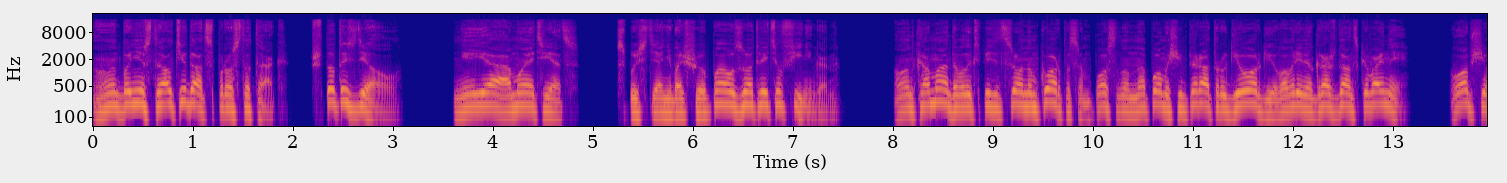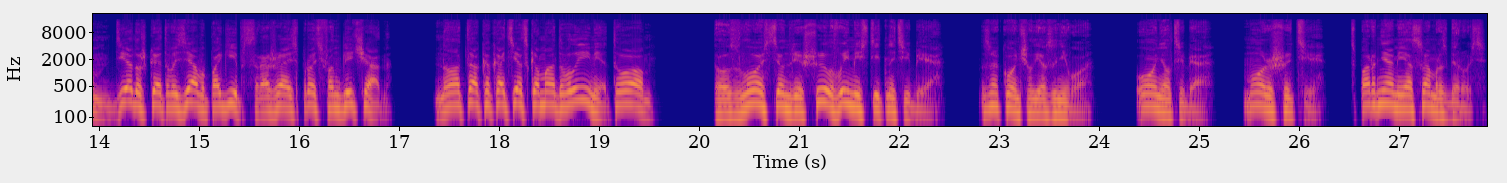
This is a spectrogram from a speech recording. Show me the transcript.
Он бы не стал кидаться просто так. Что ты сделал?» «Не я, а мой отец». Спустя небольшую паузу ответил Финниган. Он командовал экспедиционным корпусом, посланным на помощь императору Георгию во время гражданской войны. В общем, дедушка этого зява погиб, сражаясь против англичан. Но так как отец командовал ими, то то злость он решил выместить на тебе. Закончил я за него. Понял тебя. Можешь идти. С парнями я сам разберусь.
